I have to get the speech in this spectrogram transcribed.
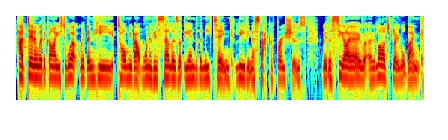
had dinner with a guy I used to work with, and he told me about one of his sellers at the end of the meeting leaving a stack of brochures with a CIO a large global bank,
